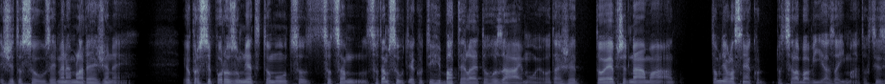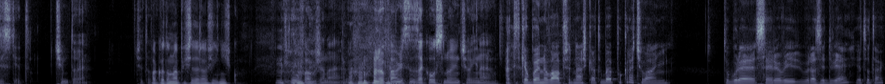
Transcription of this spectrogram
že to jsou zejména mladé ženy, jo, prostě porozumět tomu, co, co, tam, co tam jsou jako ty hybatelé toho zájmu. Jo. Takže to je před náma a to mě vlastně jako docela baví a zajímá. To chci zjistit, čím to je. Či to... Pak o tom napíšete další knížku. Doufám, že ne. Doufám, že se zakousnu do něčeho jiného. A teďka bude nová přednáška, to bude pokračování. To bude sériový vrazy dvě, je to tak?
